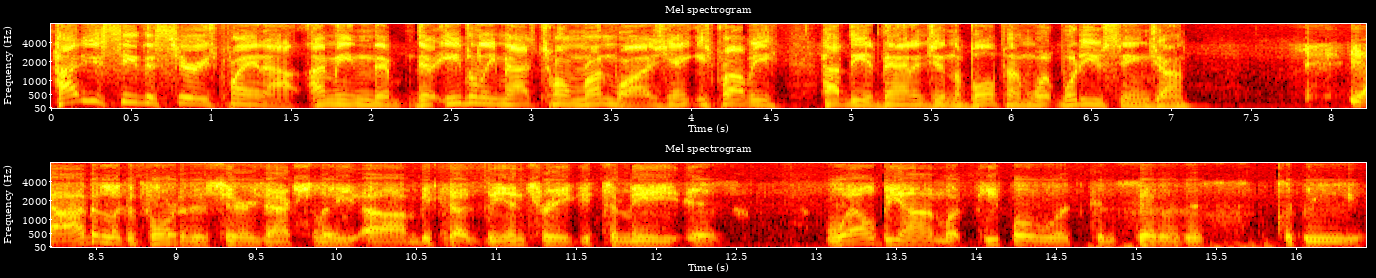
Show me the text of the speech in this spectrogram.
How do you see this series playing out? I mean, they're, they're evenly matched home run wise. Yankees probably have the advantage in the bullpen. What, what are you seeing, John? Yeah, I've been looking forward to this series actually um, because the intrigue to me is well beyond what people would consider this to be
